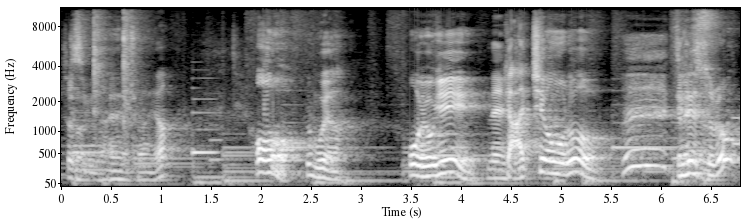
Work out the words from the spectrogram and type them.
좋습니다. 네, 좋아요. 어 이거 뭐야? 어 여기 네. 이렇게 아치형으로 드레스로?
